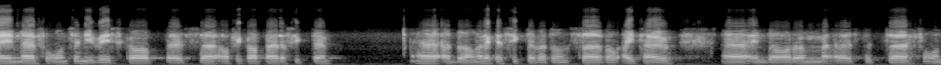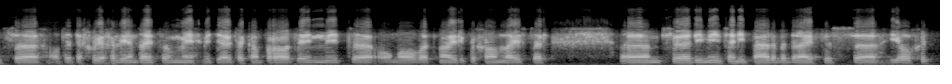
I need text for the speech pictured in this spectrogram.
en uh, vir ons in die Wes-Kaap is uh, Afrika perdesiekte 'n uh, belangrike siekte wat ons uh, wil uithou. Uh, en daarom is dit uh, vir ons uh, altyd 'n goeie geleentheid om met, met jou te kan praat en met uh, almal wat na hierdie program luister. Ehm um, so die mense in die perdebedryf is uh, heel goed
